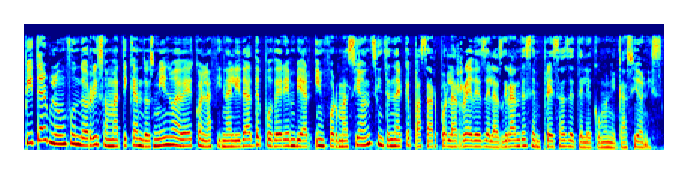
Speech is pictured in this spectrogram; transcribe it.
Peter Bloom fundó Rizomática en 2009 con la finalidad de poder enviar información sin tener que pasar por las redes de las grandes empresas de telecomunicaciones.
